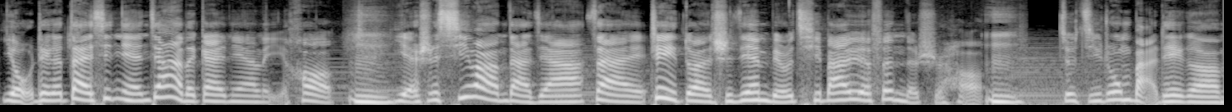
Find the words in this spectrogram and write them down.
有这个带薪年假的概念了以后，嗯，也是希望大家在这段时间，比如七八月份的时候，嗯。就集中把这个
